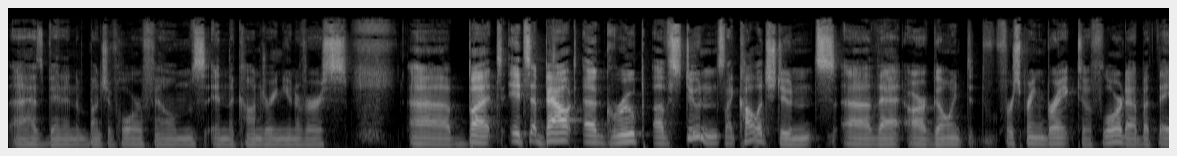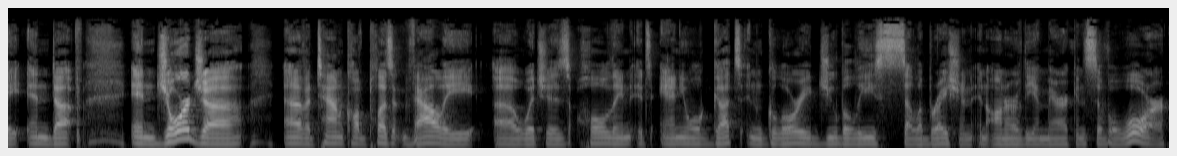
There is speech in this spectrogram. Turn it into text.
uh, has been in a bunch of horror films in the Conjuring universe. Uh, but it's about a group of students, like college students, uh, that are going to, for spring break to Florida, but they end up in Georgia of a town called Pleasant Valley, uh, which is holding its annual Guts and Glory Jubilee celebration in honor of the American Civil War.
